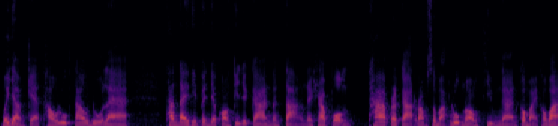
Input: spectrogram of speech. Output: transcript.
เมื่อยามแก่เท่าลูกเต้าดูแล ท่านใดที่เป็นเจ้าของกิจการต่างๆนะครับ ผมถ้าประกาศรับสมัครลูกน้องทีมงานก็หมายความว่า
